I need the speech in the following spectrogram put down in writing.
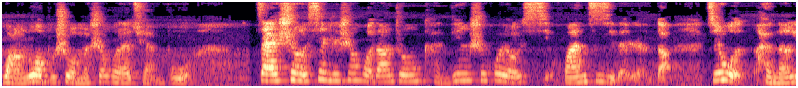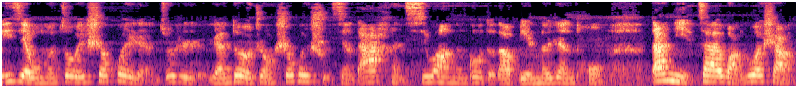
网络不是我们生活的全部。在生现实生活当中，肯定是会有喜欢自己的人的。其实我很能理解，我们作为社会人，就是人都有这种社会属性，大家很希望能够得到别人的认同。当你在网络上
